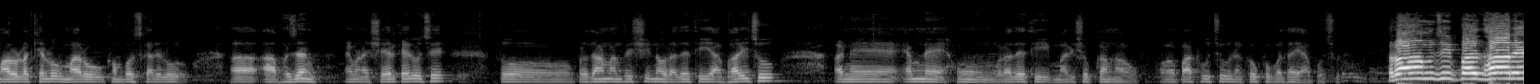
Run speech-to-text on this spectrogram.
મારું લખેલું, મારું કમ્પોઝ કરેલું આ ભજન એમણે શેર કર્યું છે. તો પ્રધાનમંત્રીશ્રીનો હૃદયથી આભારી છું અને એમને હું હૃદયથી મારી શુભકામનાઓ પાઠવું છું અને ખૂબ ખૂબ વધાઈ આપું છું. રામજી પધારે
